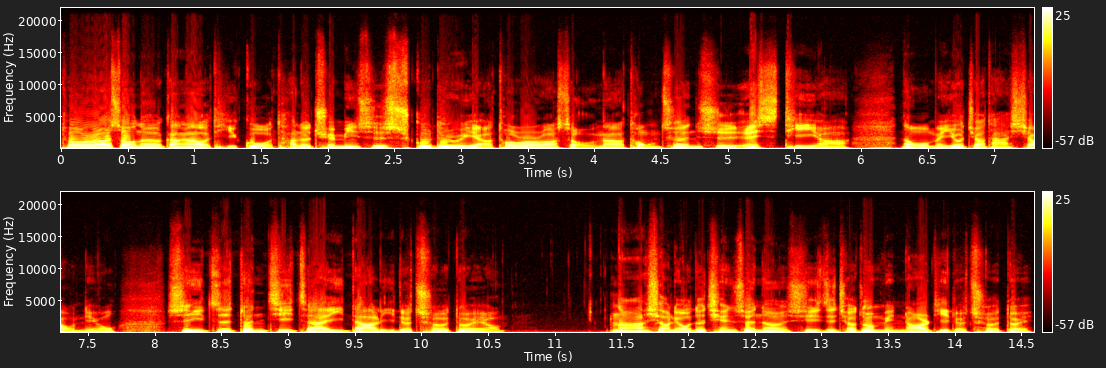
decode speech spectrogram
Toro Rosso 呢，刚刚有提过，它的全名是 Scuderia Toro Rosso，那统称是 STR，那我们又叫它小牛，是一支登记在意大利的车队哦。那小牛的前身呢，是一支叫做 Minardi 的车队。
